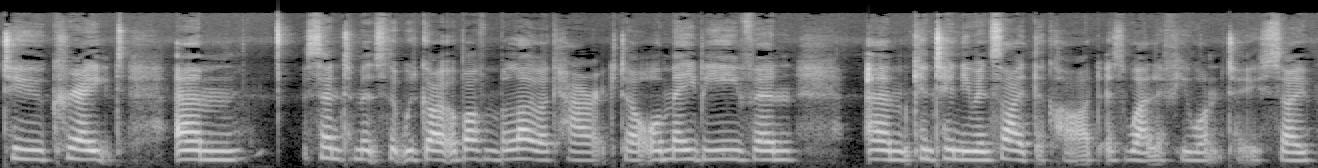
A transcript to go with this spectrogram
to create um, sentiments that would go above and below a character, or maybe even um, continue inside the card as well if you want to. So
